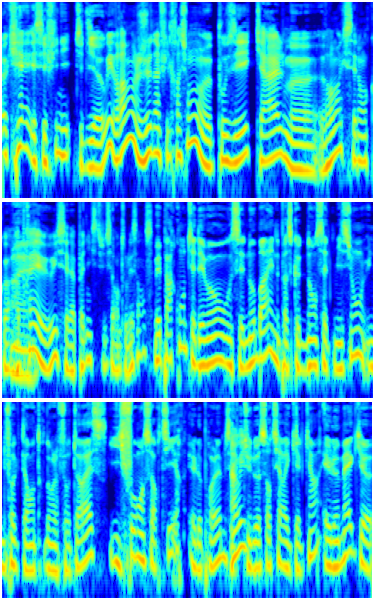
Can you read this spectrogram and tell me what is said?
OK et c'est fini. Tu dis euh, oui, vraiment, le jeu d'infiltration euh, posé, calme, euh, vraiment excellent quoi. Ouais. Après, euh, oui, c'est la panique si tu tires dans tous les sens. Mais par contre, il y a des moments où c'est no brain parce que dans cette mission, une fois que t'es rentré dans la forteresse, il faut en sortir. Et le problème, c'est Ah que oui. tu dois sortir avec quelqu'un. Et le mec, euh,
